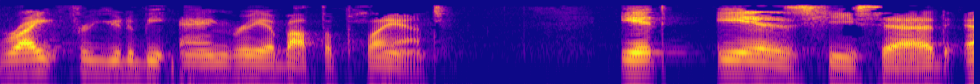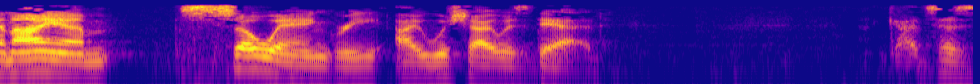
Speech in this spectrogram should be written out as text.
right for you to be angry about the plant?" It is, he said, and I am so angry, I wish I was dead. God says,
